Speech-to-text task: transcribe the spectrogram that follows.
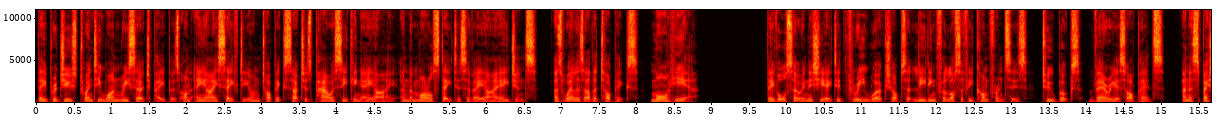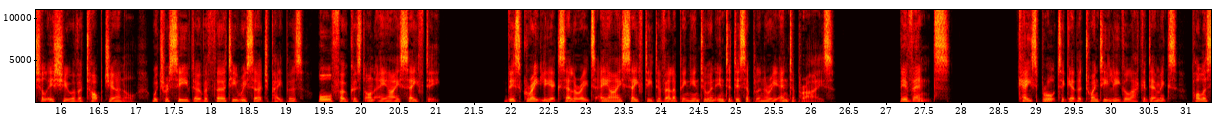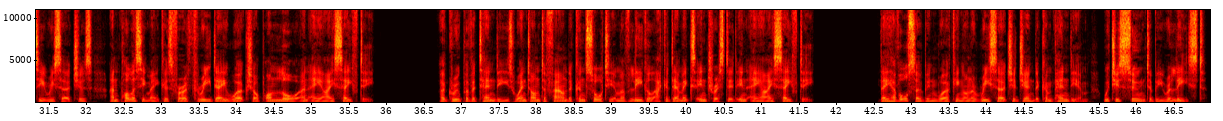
They produced 21 research papers on AI safety on topics such as power seeking AI and the moral status of AI agents, as well as other topics, more here. They've also initiated three workshops at leading philosophy conferences, two books, various op eds, and a special issue of a top journal, which received over 30 research papers, all focused on AI safety. This greatly accelerates AI safety developing into an interdisciplinary enterprise. Events CAIS brought together 20 legal academics, policy researchers, and policymakers for a three day workshop on law and AI safety a group of attendees went on to found a consortium of legal academics interested in AI safety. They have also been working on a research agenda compendium, which is soon to be released.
